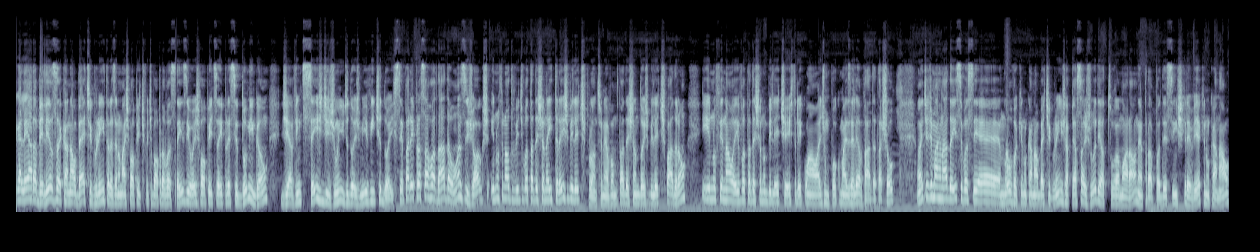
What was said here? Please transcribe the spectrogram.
Fala galera, beleza? Canal Bet Green trazendo mais palpite de futebol para vocês e hoje palpites aí para esse domingão, dia 26 de junho de 2022. Separei para essa rodada 11 jogos e no final do vídeo vou estar tá deixando aí três bilhetes prontos, né? Vamos estar tá deixando dois bilhetes padrão e no final aí vou estar tá deixando um bilhete extra aí com a odd um pouco mais elevada, tá show? Antes de mais nada aí, se você é novo aqui no canal Bet Green, já peço ajuda e a tua moral, né, para poder se inscrever aqui no canal,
